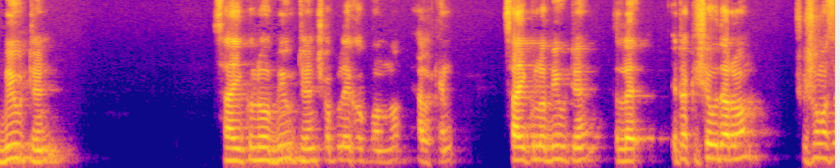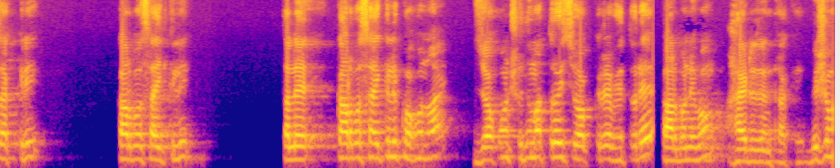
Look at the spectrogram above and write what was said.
বিউটেন সাইক্লো বিউটেন সবগুলো একক বন্ধ অ্যালকেন সাইক্লো বিউটেন তাহলে এটা কিসের উদাহরণ? সুষম চাকরি কার্বোসাইক্লিক তাহলে কার্বোসাইক্লিক কখন হয়? যখন শুধুমাত্র ওই চক্রের ভেতরে কার্বন এবং হাইড্রোজেন থাকে। বিষম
